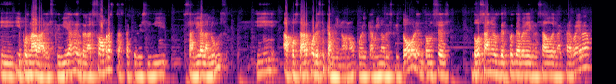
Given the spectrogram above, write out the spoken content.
Y, y pues nada, escribía entre las sombras hasta que decidí salir a la luz y apostar por este camino, ¿no? Por el camino de escritor. Entonces, dos años después de haber egresado de la carrera,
